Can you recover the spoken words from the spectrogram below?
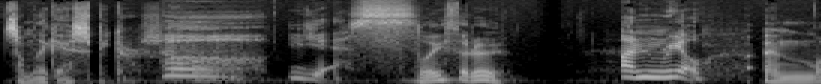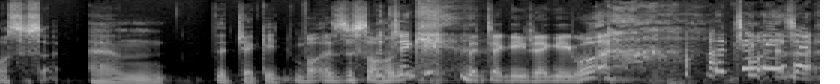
some of the guest speakers, Yes. Louis Theroux, Unreal. um, what's this? Um, the jiggy. What is the song? The jiggy. The jiggy jiggy. What? The jiggy jiggy.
